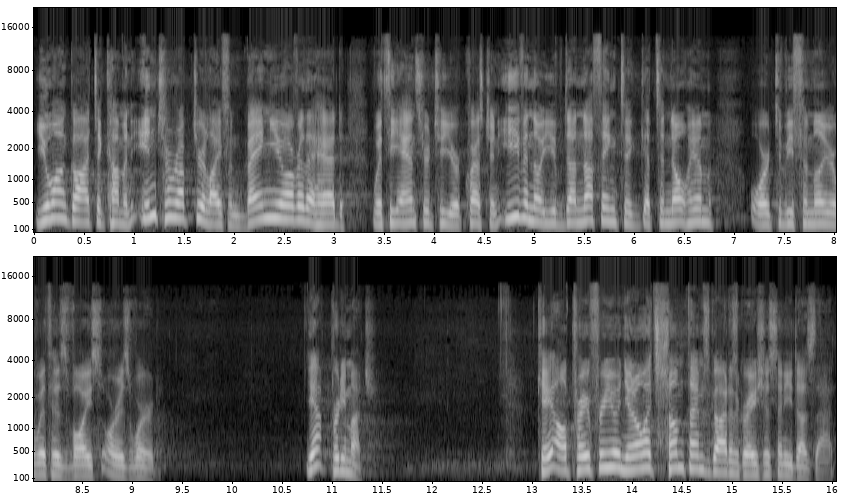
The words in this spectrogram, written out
You want God to come and interrupt your life and bang you over the head with the answer to your question, even though you've done nothing to get to know Him or to be familiar with His voice or His word. Yeah, pretty much. Okay, I'll pray for you. And you know what? Sometimes God is gracious and He does that.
